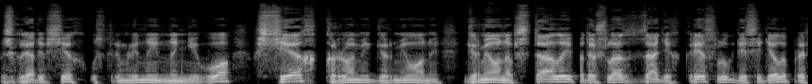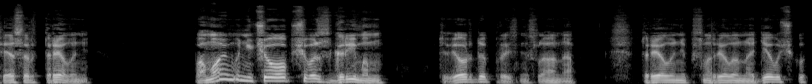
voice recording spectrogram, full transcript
Взгляды всех устремлены на него, всех, кроме Гермионы. Гермиона встала и подошла сзади к креслу, где сидела профессор Трелани. — По-моему, ничего общего с гримом, — твердо произнесла она. Трелани посмотрела на девочку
